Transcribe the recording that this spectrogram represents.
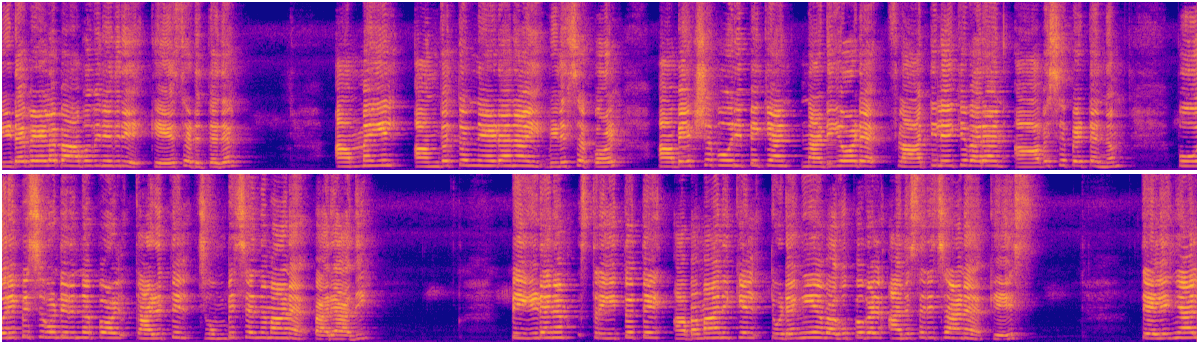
ഇടവേള ബാബുവിനെതിരെ കേസെടുത്തത്. അമ്മയിൽ അംഗത്വം നേടാനായി വിളിച്ചപ്പോൾ അപേക്ഷ പൂരിപ്പിക്കാൻ നടിയോട് ഫ്ളാറ്റിലേക്ക് വരാൻ ആവശ്യപ്പെട്ടെന്നും പൂരിപ്പിച്ചുകൊണ്ടിരുന്നപ്പോൾ കഴുത്തിൽ ചുംബിച്ചെന്നുമാണ് പരാതി. പീഡനം സ്ത്രീത്വത്തെ അപമാനിക്കൽ തുടങ്ങിയ വകുപ്പുകൾ അനുസരിച്ചാണ് കേസ്. തെളിഞ്ഞാൽ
